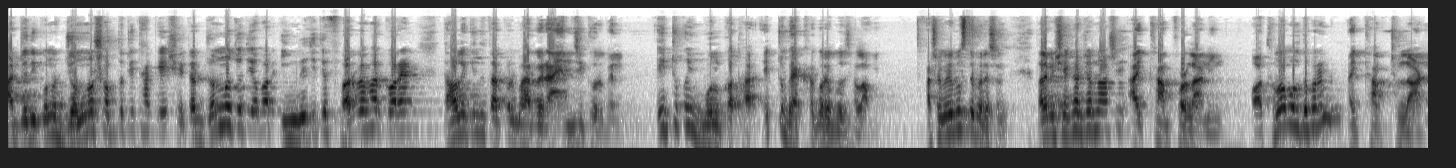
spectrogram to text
আর যদি কোনো জন্য শব্দটি থাকে, সেটার জন্য যদি আবার ইংরেজিতে ফর ব্যবহার করেন, তাহলে কিন্তু তারপর ভার্বের আইএনজি করবেন। এইটুকুই মূল কথা। একটু ব্যাখ্যা করে বোঝালাম। আশা করি বুঝতে পেরেছেন। তাহলে আমি শেখার জন্য আসি। আই কাম ফর লার্নিং অথবা বলতে পারেন আই কাম টু লার্ন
